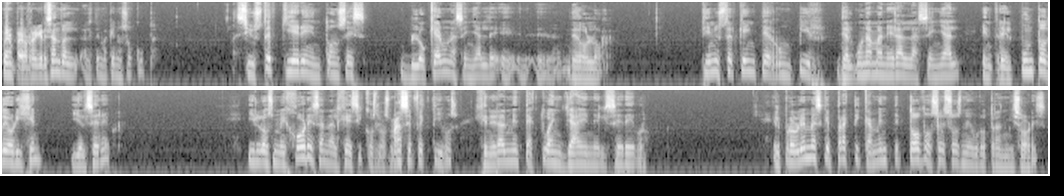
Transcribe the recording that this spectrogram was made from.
Bueno, pero regresando al, tema que nos ocupa. Si usted quiere entonces bloquear una señal eh, eh, de, dolor, tiene usted que interrumpir de alguna manera la señal entre el punto de origen y el cerebro. Y los mejores analgésicos, los más efectivos, generalmente actúan ya en el cerebro. El problema es que prácticamente todos esos neurotransmisores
